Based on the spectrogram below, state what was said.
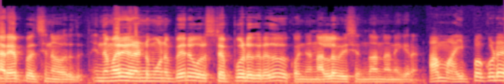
நிறைய பிரச்சனை வருது. இந்த மாதிரி ரெண்டு மூணு பேர் ஒரு ஸ்டெப் எடுக்கிறது கொஞ்சம் நல்ல விஷயம் தான் நினைக்கிறேன். ஆமாம் இப்போ கூட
